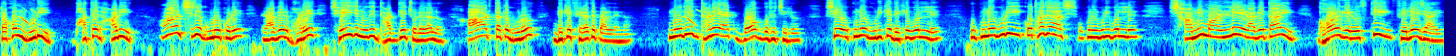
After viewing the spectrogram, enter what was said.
তখন বুড়ি ভাতের হাঁড়ি আঁচড়ে গুঁড়ো করে রাগের ভরে সেই যে নদীর ধার দিয়ে চলে গেল, আর তাকে বুড়ো ডেকে ফেরাতে পারলে না। নদীর ধারে এক বক বসেছিল। সে উকুনে বুড়িকে দেখে বললে, উকুনে বুড়ি কোথা যাস? উকুনে বুড়ি বললে, স্বামী মারলে রাগে তাই, ঘর গেরস্তি ফেলে যায়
